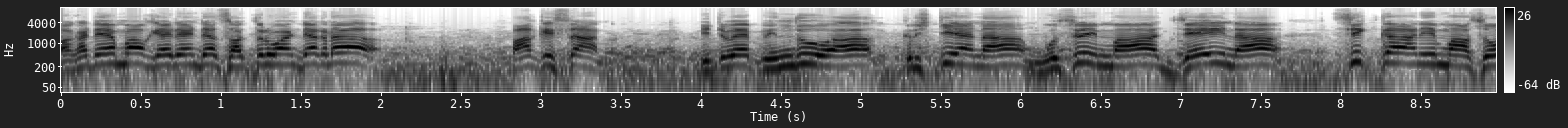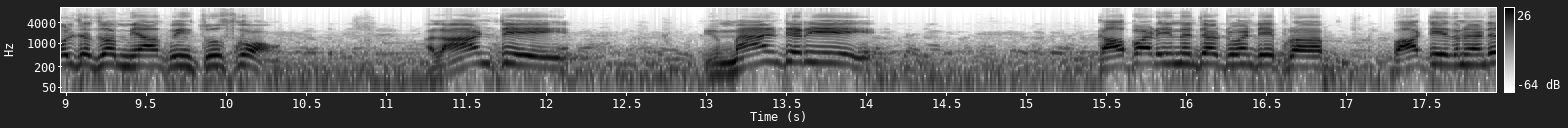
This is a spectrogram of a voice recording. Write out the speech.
ఒకటే మాకు ఏంటంటే శత్రువు అంటే అక్కడ పాకిస్తాన్. ఇటువైపు హిందువా క్రిస్టియనా ముస్లిమా జైనా సిక్ అని మా సోల్జర్స్ మేము మేము చూసుకోం. అలాంటి హ్యుమానిటరీ కాపాడినటువంటి పార్టీ ఏదైనా అంటే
